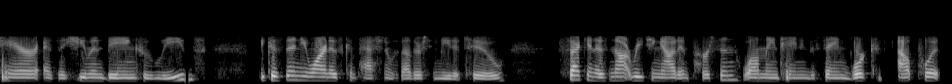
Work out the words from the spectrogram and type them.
care as a human being who leads, because then you aren't as compassionate with others who need it too. Second is not reaching out in person while maintaining the same work output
